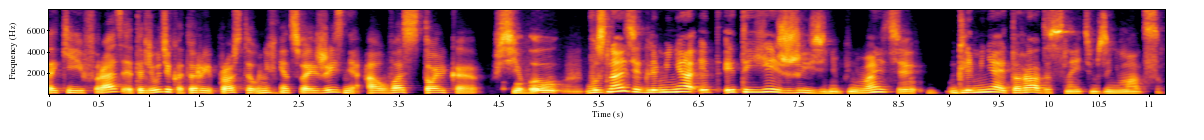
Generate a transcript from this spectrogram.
такие фразы, это люди, которые просто, у них нет своей жизни, а у вас столько всего. Э, вы знаете, для меня это, это и есть жизнь, понимаете? Для меня это радостно этим заниматься.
